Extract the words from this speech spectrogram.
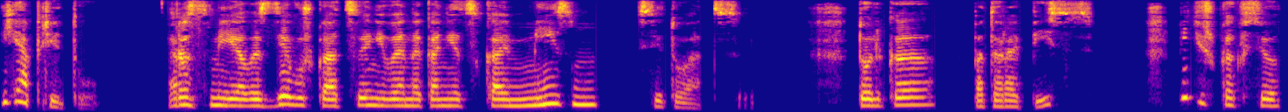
я приду. Рассмеялась девушка, оценивая, наконец, комизм ситуации. Только поторопись. Видишь, как все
